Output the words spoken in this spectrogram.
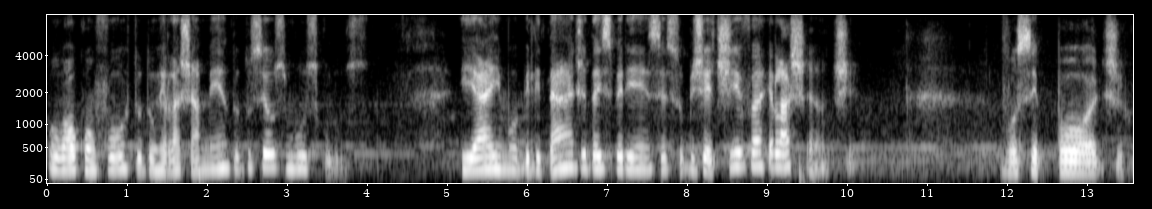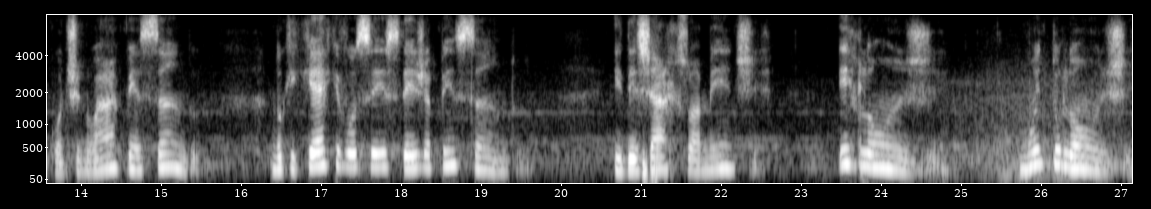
ou ao conforto do relaxamento dos seus músculos e à imobilidade da experiência subjetiva relaxante. Você pode continuar pensando no que quer que você esteja pensando e deixar sua mente ir longe, muito longe,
